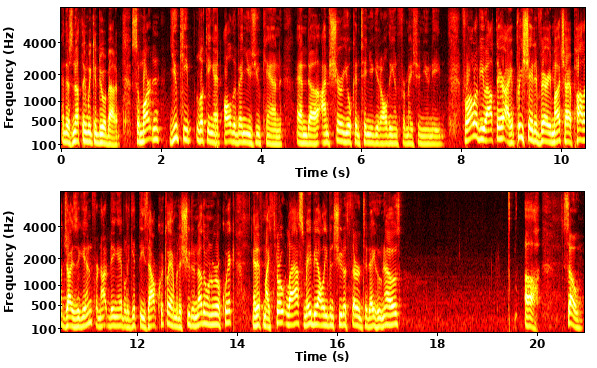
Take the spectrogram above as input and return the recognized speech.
and there's nothing we can do about it. So, Martin, you keep looking at all the venues you can, and uh, I'm sure you'll continue to get all the information you need. For all of you out there, I appreciate it very much. I apologize again for not being able to get these out quickly. I'm going to shoot another one real quick, and if my throat lasts, maybe I'll even shoot a third today. Who knows? Uh, so,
